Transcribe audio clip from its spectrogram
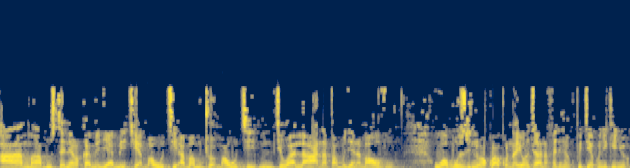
ama bustani yako kama imejaa miti ya mauti ama mti wa mauti mti wa laana pamoja na maovu. Uabuzi ni wakwako na yote anafanyika kupitia kwenye kinywa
